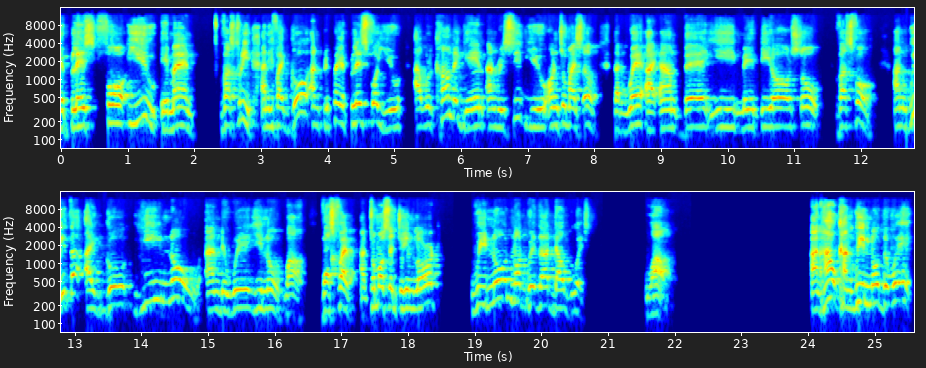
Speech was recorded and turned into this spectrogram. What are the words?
a place for you. Amen. Verse 3 And if I go and prepare a place for you, I will come again and receive you unto myself, that where I am, there ye may be also. Verse 4 And whither I go, ye know, and the way ye know. Wow. Verse 5 And Thomas said to him, Lord, we know not whither thou goest Wow. And how can we know the way?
